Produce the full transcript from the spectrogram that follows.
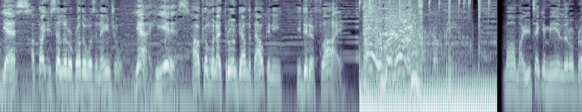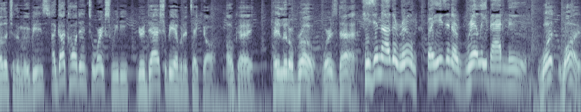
Yes? I thought you said little brother was an angel. Yeah, he is. How come when I threw him down the balcony, he didn't fly? Oh, great heavens! Mom, are you taking me and little brother to the movies? I got called in to work, sweetie. Your dad should be able to take y'all. Okay. Hey, little bro, where's dad? He's in the other room, but he's in a really bad mood. What? Why?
